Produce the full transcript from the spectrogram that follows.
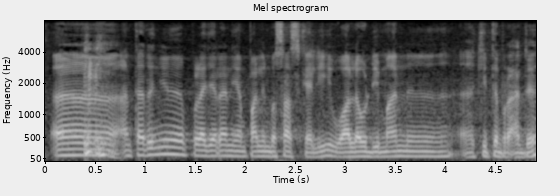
Uh, antaranya pelajaran yang paling besar sekali walau di mana uh, kita berada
